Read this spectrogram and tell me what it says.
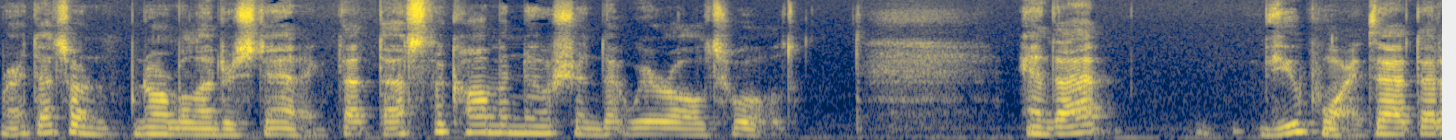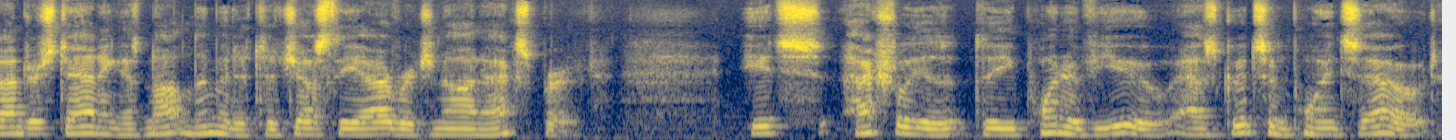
right? That's our normal understanding. That, that's the common notion that we're all told. And that viewpoint, that, that understanding is not limited to just the average non expert it's actually the point of view, as Goodson points out,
